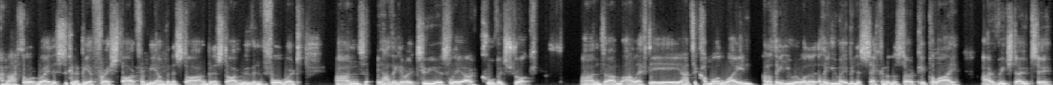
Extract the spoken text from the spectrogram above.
and I thought, right, this is going to be a fresh start for me. I'm going to start. I'm going to start moving forward. And yeah, I think about two years later, COVID struck, and um, I left AA. I had to come online, and I think you were one. Of, I think you might have been the second or the third people I I reached out to.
